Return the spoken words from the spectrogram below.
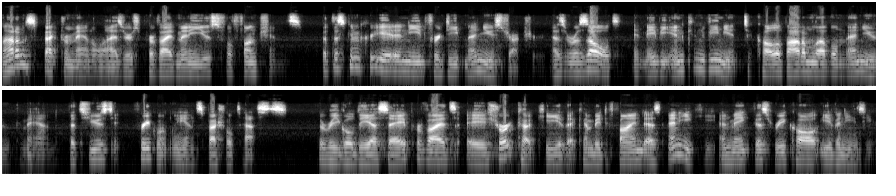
Modem spectrum analyzers provide many useful functions, but this can create a need for deep menu structure. As a result, it may be inconvenient to call a bottom-level menu command that's used frequently in special tests. The Rigol DSA provides a shortcut key that can be defined as any key and make this recall even easier.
